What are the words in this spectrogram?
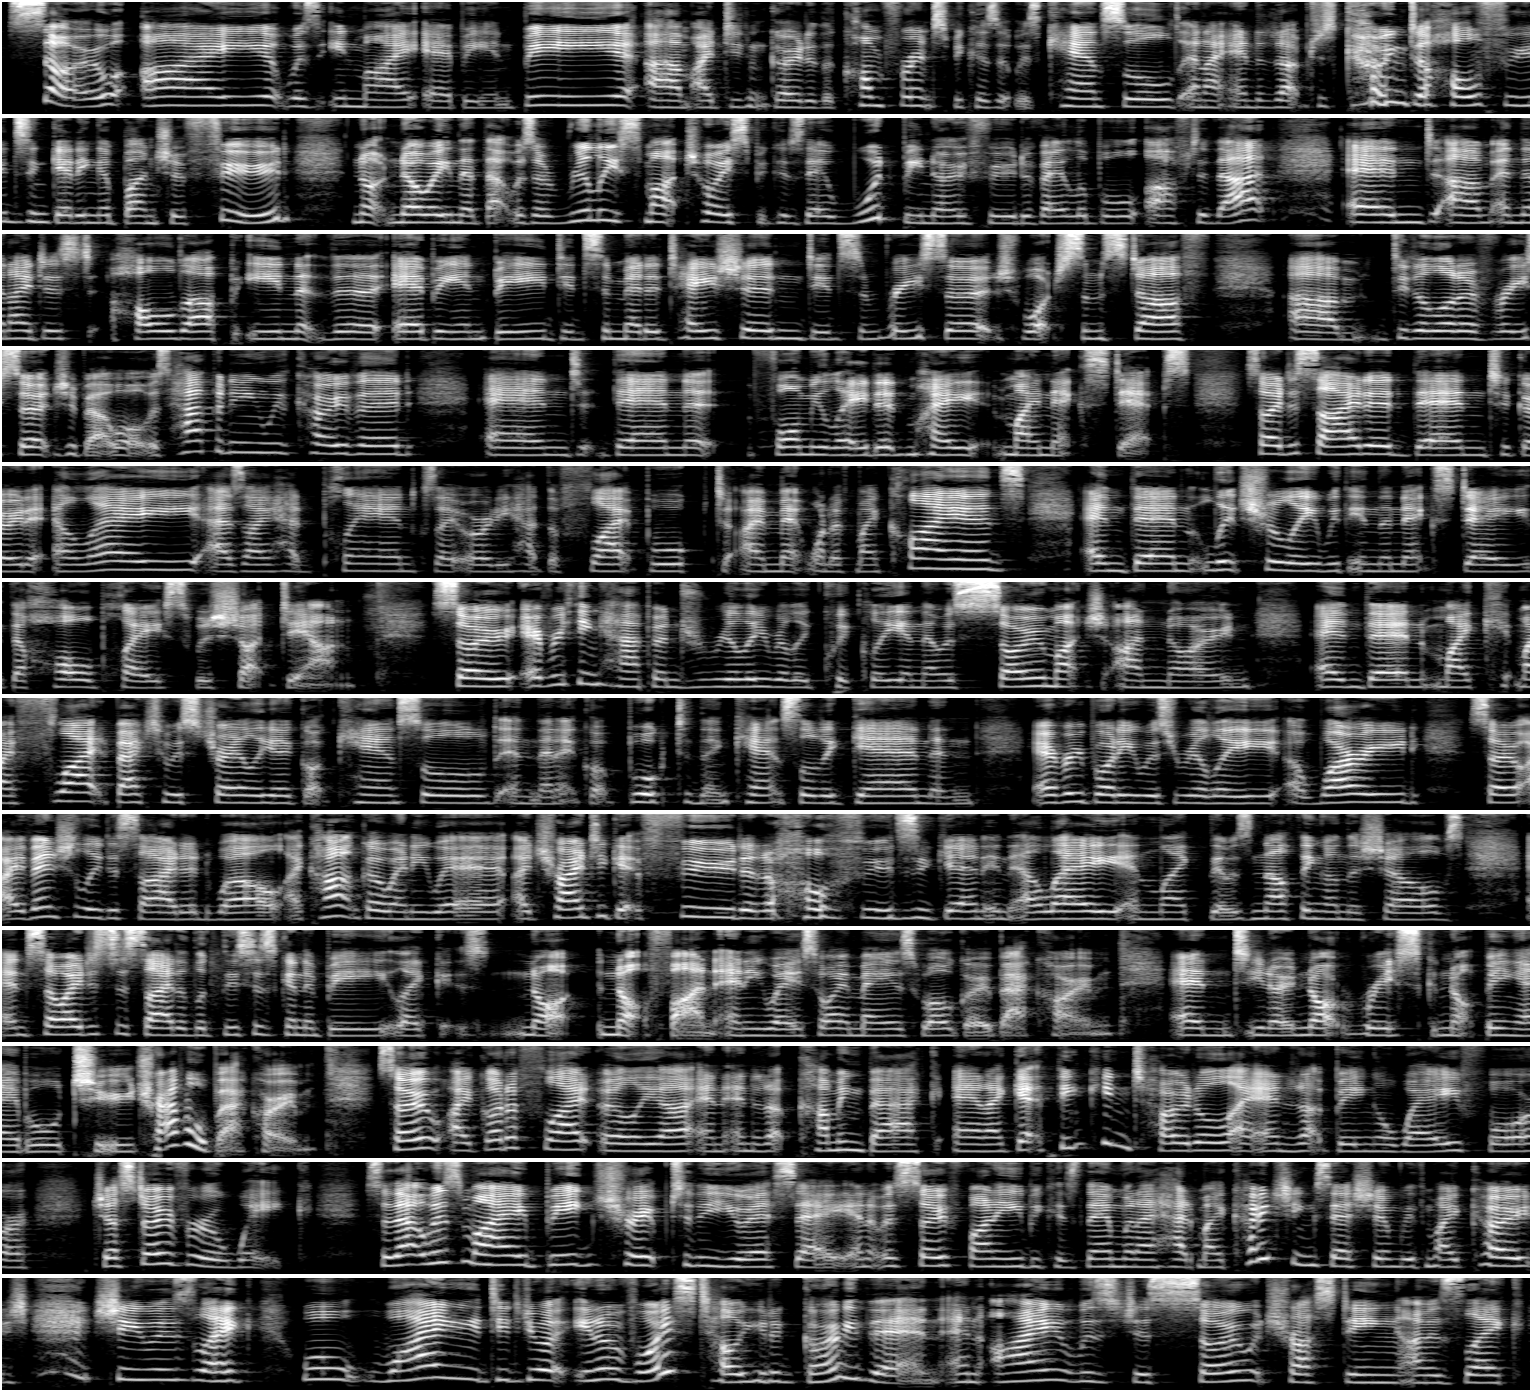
So I was in my Airbnb. Um, I didn't go to the conference because it was cancelled, and I ended up just going to Whole Foods and getting a bunch of food, not knowing that that was a really smart choice because there would be no food available after that. And um, and then I just holed up in the Airbnb, did some meditation, did some research, watched some stuff, um, did a lot of research about what was happening with COVID, and then formulated my my next steps. So I decided then to go to LA as I had planned because I already had the flight booked. I met one of my clients, and then literally within the next day, the whole place was shut down. So everything happened really, really quickly, and there was so much much unknown. And then my my flight back to Australia got cancelled, and then it got booked and then cancelled again, and everybody was really uh, worried. So I eventually decided, well, I can't go anywhere. I tried to get food at a Whole Foods again in LA, and like there was nothing on the shelves, and so I just decided, look, this is going to be like not not fun anyway. So I may as well go back home and you know not risk not being able to travel back home. So I got a flight earlier and ended up coming back and I get think in total I ended up being away for just over a week. So that was my big trip to the USA and it was so funny because then when I had my coaching session with my coach, she was like, "Well, why did your inner voice tell you to go then?" And I was just so trusting. I was like,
